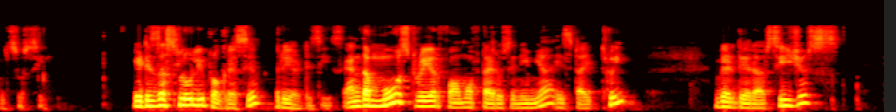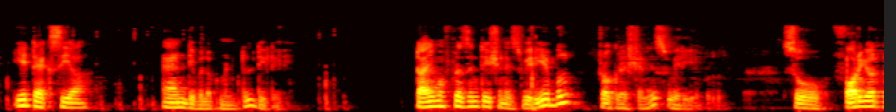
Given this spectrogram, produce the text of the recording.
also seen. It is a slowly progressive rare disease and the most rare form of tyrosinemia is type 3 where there are seizures, ataxia and developmental delay. Time of presentation is variable, progression is variable. So for your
